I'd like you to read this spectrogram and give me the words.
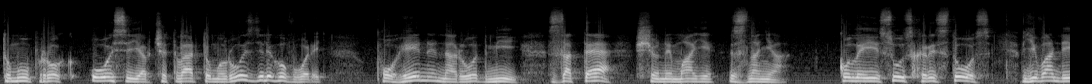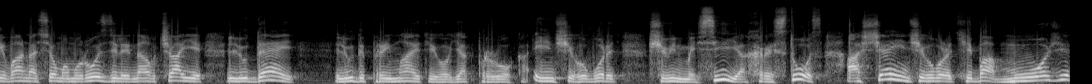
Тому пророк Осія в 4 розділі говорить: погине народ мій за те, що не має знання. Коли Ісус Христос в Євангелії Івана 7 розділі навчає людей, люди приймають його як пророка. Інші говорять, що Він Месія, Христос, а ще інші говорять, хіба може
